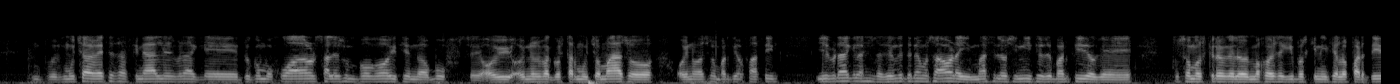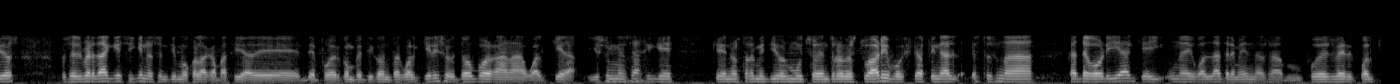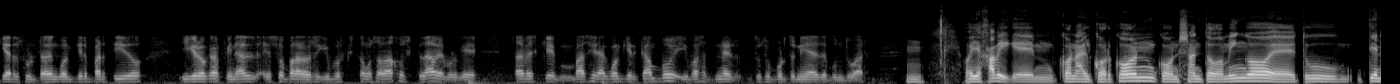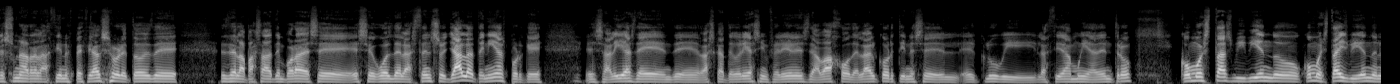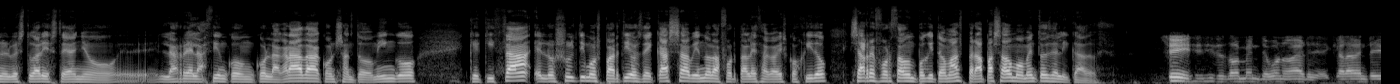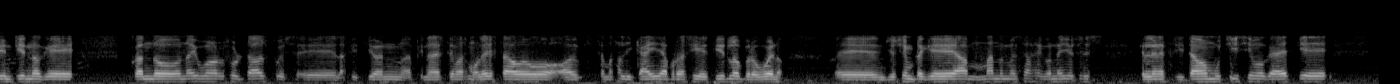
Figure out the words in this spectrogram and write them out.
pues muchas veces al final es verdad que tú como jugador sales un poco diciendo, uff, hoy, hoy nos va a costar mucho más o hoy no va a ser un partido fácil. Y es verdad que la sensación que tenemos ahora, y más en los inicios de partido, que pues somos creo que los mejores equipos que inician los partidos, pues es verdad que sí que nos sentimos con la capacidad de, de poder competir contra cualquiera y sobre todo poder ganar a cualquiera. Y es un mensaje que, que nos transmitimos mucho dentro del vestuario, porque es que al final esto es una categoría que hay una igualdad tremenda, o sea, puedes ver cualquier resultado en cualquier partido y creo que al final eso para los equipos que estamos abajo es clave, porque sabes que vas a ir a cualquier campo y vas a tener tus oportunidades de puntuar. Mm. Oye Javi, mm, con Alcorcón, con Santo Domingo, eh, tú tienes una relación especial, sobre todo desde, desde la pasada temporada, ese, ese gol del ascenso. Ya la tenías porque eh, salías de, de, las categorías inferiores, de abajo del Alcor, tienes el, el, club y la ciudad muy adentro. ¿Cómo estás viviendo, cómo estáis viviendo en el vestuario este año eh, la relación con, con la grada, con Santo Domingo? que quizá en los últimos partidos de casa, viendo la fortaleza que habéis cogido, se ha reforzado un poquito más, pero ha pasado momentos delicados. Sí, sí, sí, totalmente. Bueno, a ver, eh, claramente yo entiendo que cuando no hay buenos resultados, pues eh, la afición al final esté más molesta o, o esté más alicaída, por así decirlo, pero bueno, eh, yo siempre que mando un mensaje con ellos es que le necesitamos muchísimo, cada vez que,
